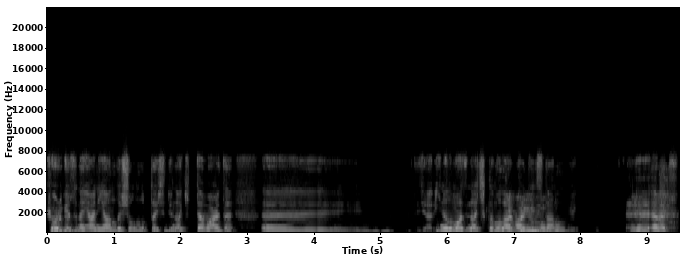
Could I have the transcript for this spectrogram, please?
kör gözüne yani yandaş olunup da işte dün Akit'te vardı. Eee inanılmaz yine açıklamalar vardı. İstanbul Büyük Evet.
